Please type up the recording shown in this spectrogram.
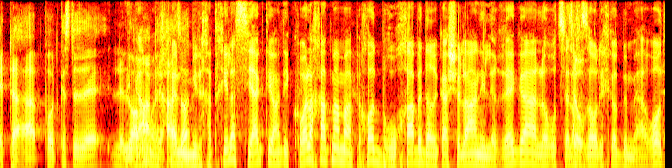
את הפודקאסט הזה ללא המהפכה הזאת. מלכתחילה סייגתי, אמרתי כל אחת מהמהפכות ברוכה בדרכה שלה, אני לרגע לא רוצה לחזור לחיות במערות.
